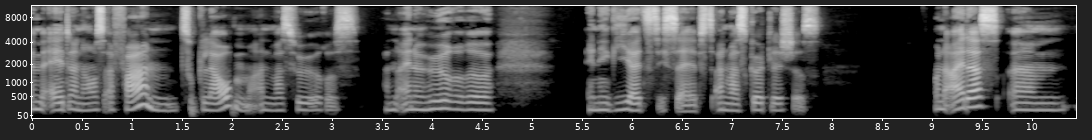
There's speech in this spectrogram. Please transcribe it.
im Elternhaus erfahren, zu glauben an was Höheres, an eine höhere Energie als dich selbst, an was Göttliches. Und all das, ähm,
